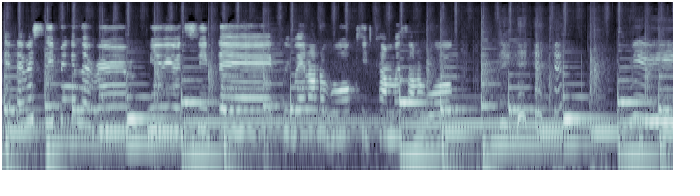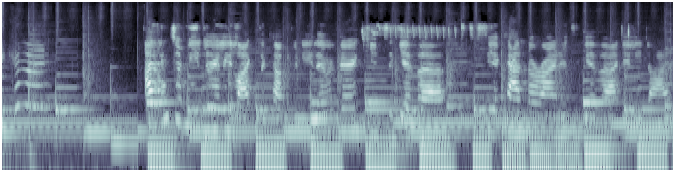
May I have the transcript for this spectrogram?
If they were sleeping in the room, Mewie would sleep there. If we went on a walk, he'd come with on a walk. Miri, come on. I think Jamila really liked the company. They were very cute together. To see a cat and a rhino together, I nearly died.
